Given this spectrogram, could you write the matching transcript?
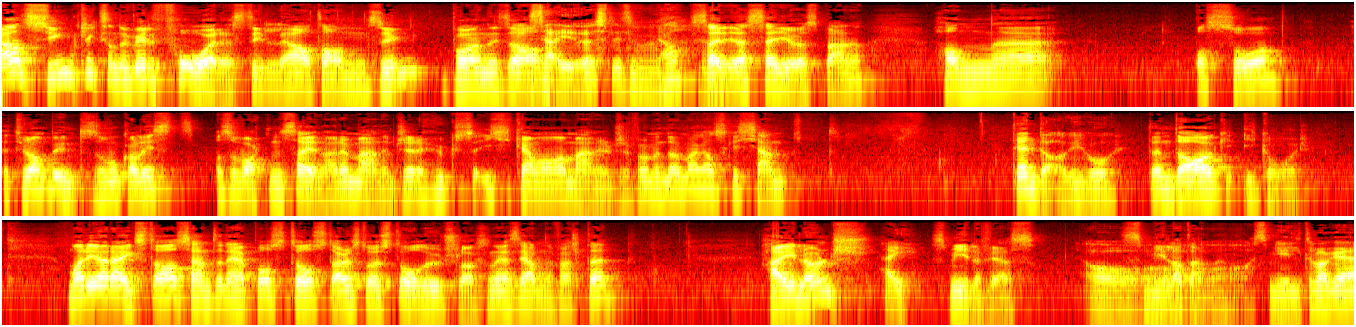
Ja, han synger slik som du vil forestille at han synger. På en sånn Seriøst, liksom? Ja, seri det er seriøst band, ja. Han eh, Og så Jeg tror han begynte som vokalist, og så ble han senere manager. Jeg husker ikke hvem han var manager for, men de er ganske kjent Den dag i går. den dag i går. Maria Reigstad sendte en e-post til oss der det står Ståle Utslagsnes i evnefeltet. Hei, lunsj. Hei. Smilefjes. Åh, Smil tilbake.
